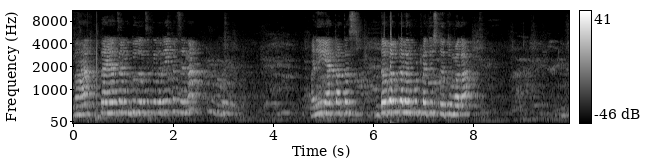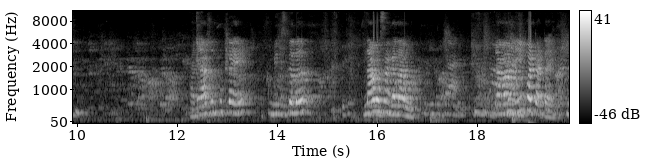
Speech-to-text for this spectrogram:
मग दह्याचा आणि दुधाचा कलर एकच आहे ना? आणि यात आता डबल कलर कुठला दिसतोय तुम्हाला? आणि अजून कुठला आहे? मिक्स कलर नाव सांगा नाव. डाळ आणि बटाटा आहे.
